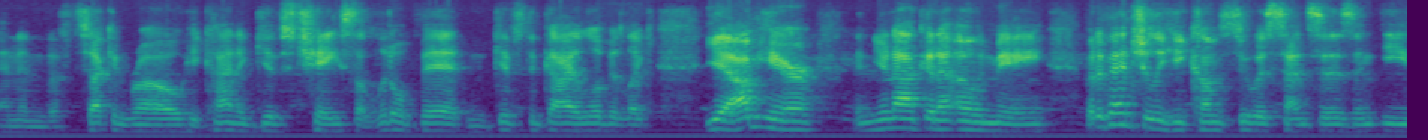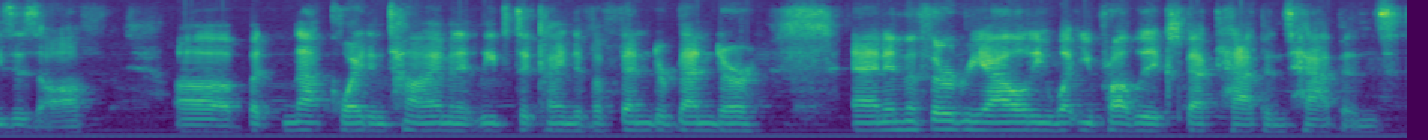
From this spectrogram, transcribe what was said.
And in the second row, he kind of gives chase a little bit and gives the guy a little bit like, yeah, I'm here and you're not going to own me. But eventually he comes to his senses and eases off, uh, but not quite in time. And it leads to kind of a fender bender. And in the third reality, what you probably expect happens, happens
